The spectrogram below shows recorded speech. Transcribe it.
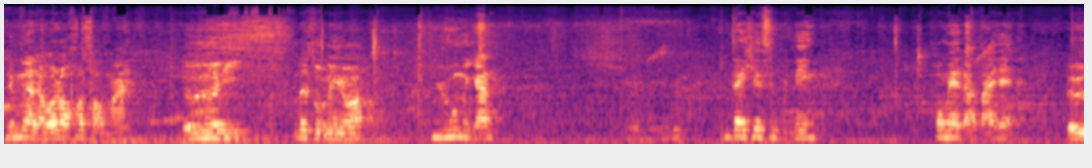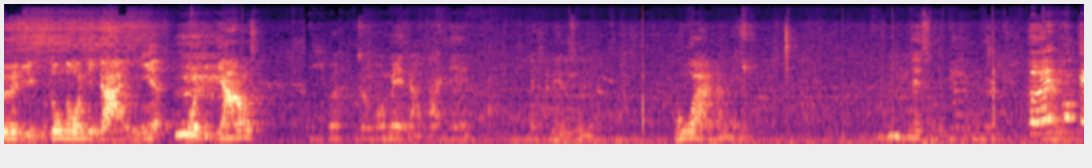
ในเมื่อเราก็รอข้อสอบมา เออดิได้สูตรได้ไงวะไม่รู้เหมือนกันได้แค่ศูนย์เองพ่อแม่ด่าตายแน่เออดิกูต้องโดนอีกด่าอย่างเงี้ยหมดอีกยาว ดีป่ะโดนพ่อแม่ด่าตายแน่ได้คะแนนศูนย์อะกูว่านั่นแหละอืมได้ศูนย์เองเฮ้ยพวกแก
